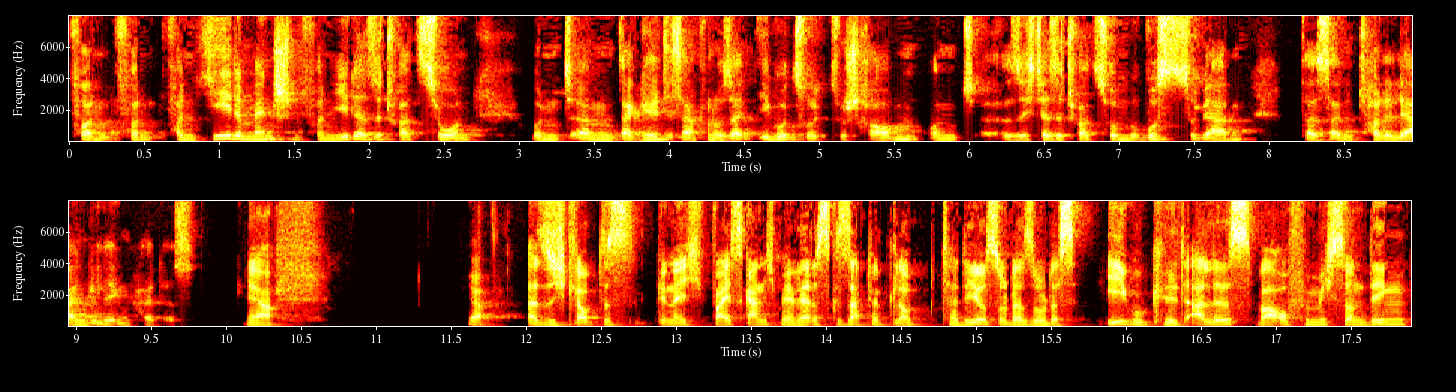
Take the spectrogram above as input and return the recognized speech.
von, von, von jedem Menschen, von jeder Situation. Und ähm, da gilt es einfach nur, sein Ego zurückzuschrauben und äh, sich der Situation bewusst zu werden, dass es eine tolle Lerngelegenheit ist. Ja, ja. Also ich glaube, das, genau, ich weiß gar nicht mehr, wer das gesagt hat, glaube Thaddeus oder so, das Ego killt alles, war auch für mich so ein Ding,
